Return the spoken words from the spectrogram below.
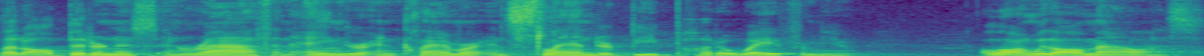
Let all bitterness and wrath and anger and clamor and slander be put away from you, along with all malice.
